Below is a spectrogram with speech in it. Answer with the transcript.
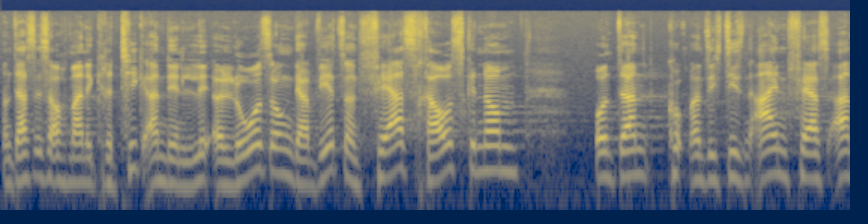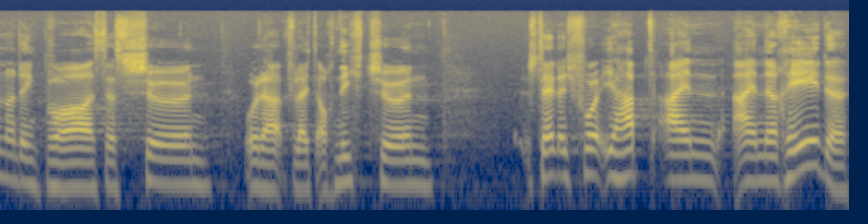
und das ist auch meine Kritik an den äh, Losungen, da wird so ein Vers rausgenommen und dann guckt man sich diesen einen Vers an und denkt, boah, ist das schön oder vielleicht auch nicht schön stellt euch vor, ihr habt ein, eine Rede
